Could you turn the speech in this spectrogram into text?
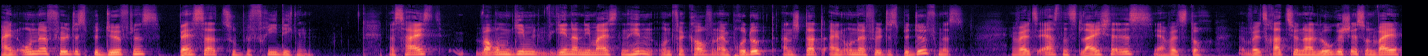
ein unerfülltes Bedürfnis besser zu befriedigen. Das heißt, warum gehen, gehen dann die meisten hin und verkaufen ein Produkt anstatt ein unerfülltes Bedürfnis? Ja, weil es erstens leichter ist, ja, weil es doch, weil es rational logisch ist und weil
